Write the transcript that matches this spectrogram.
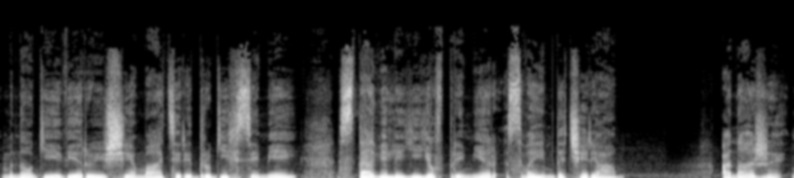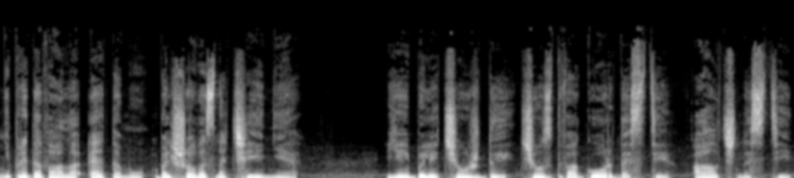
Многие верующие матери других семей ставили ее в пример своим дочерям – она же не придавала этому большого значения. Ей были чужды чувства гордости, алчности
